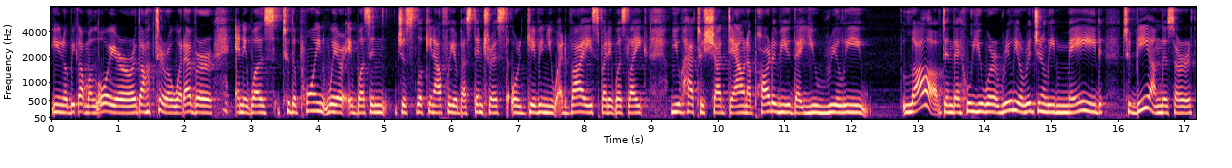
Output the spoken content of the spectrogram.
you know become a lawyer or a doctor or whatever. And it was to the point where it wasn't just looking out for your best interest or giving you advice but it was like you had to shut down a part of you that you really loved and that who you were really originally made to be on this earth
